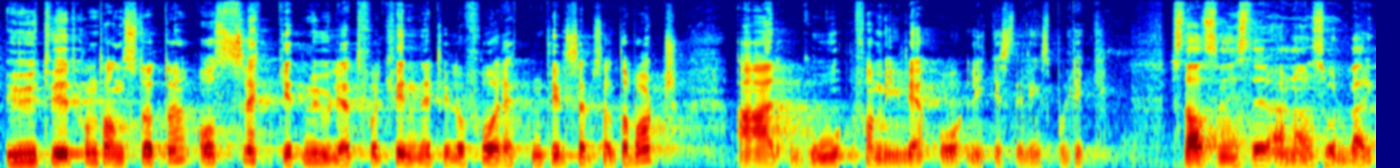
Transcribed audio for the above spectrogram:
utvidet kontantstøtte og svekket mulighet for kvinner til å få retten til selvbestemt abort er god familie- og likestillingspolitikk? Statsminister Erna Solberg.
